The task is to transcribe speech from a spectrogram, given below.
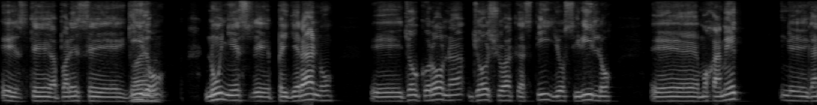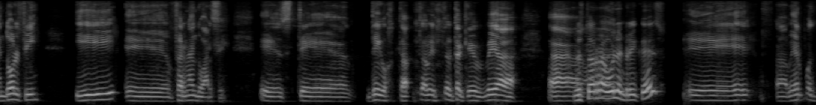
Este, aparece Guido, Núñez, eh, Pellerano, eh, Joe Corona, Joshua, Castillo, Cirilo, eh, Mohamed, Gandolfi y Fernando Arce. Este, digo, falta que vea. ¿No está Raúl Enríquez? a ver, pues,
